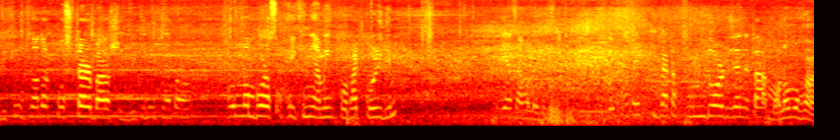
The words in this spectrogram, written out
যিখিনি সিহঁতৰ পোষ্টাৰ বা যিখিনি সিহঁতৰ ফোন নম্বৰ আছে সেইখিনি আমি প্ৰভাইড কৰি দিম। ইয়াত চাবলৈ গতিকে কিবা এটা সুন্দৰ যেন এটা মনোমোহা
